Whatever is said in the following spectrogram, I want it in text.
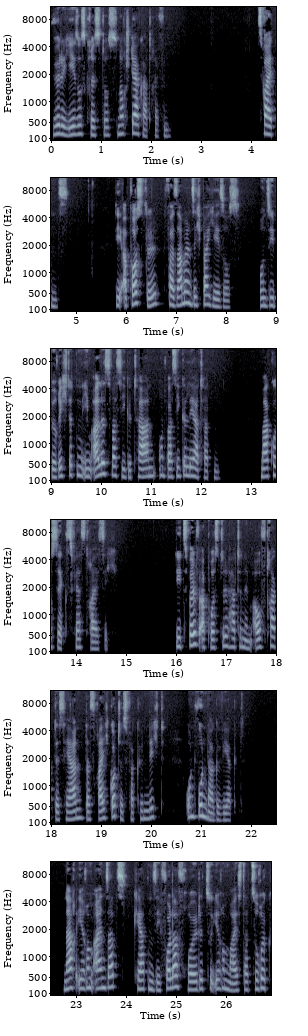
würde Jesus Christus noch stärker treffen. Zweitens. Die Apostel versammeln sich bei Jesus, und sie berichteten ihm alles, was sie getan und was sie gelehrt hatten. Markus 6, Vers 30. Die zwölf Apostel hatten im Auftrag des Herrn das Reich Gottes verkündigt und Wunder gewirkt. Nach ihrem Einsatz kehrten sie voller Freude zu ihrem Meister zurück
